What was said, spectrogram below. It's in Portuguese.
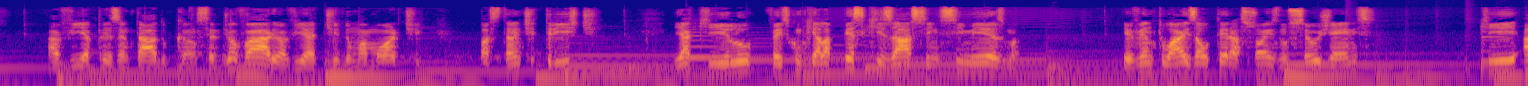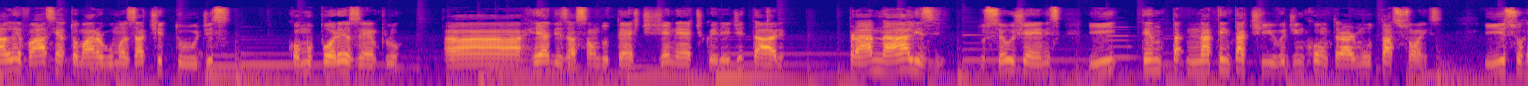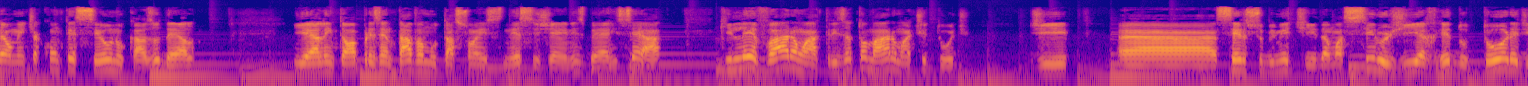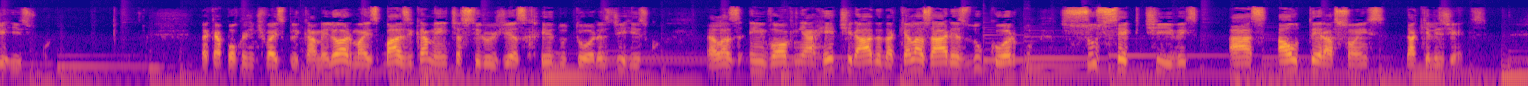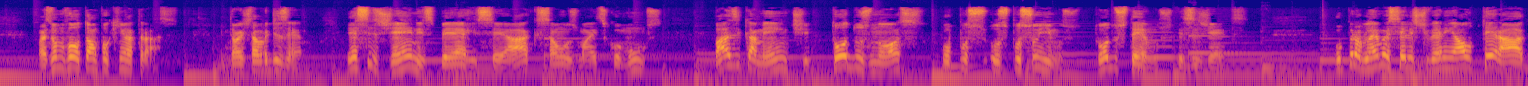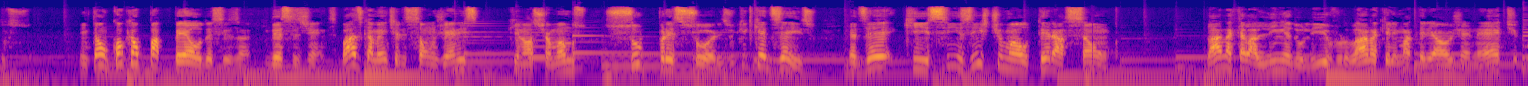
havia apresentado câncer de ovário, havia tido uma morte bastante triste, e aquilo fez com que ela pesquisasse em si mesma eventuais alterações nos seus genes que a levassem a tomar algumas atitudes, como por exemplo a realização do teste genético hereditário para análise dos seus genes e tenta, na tentativa de encontrar mutações. E isso realmente aconteceu no caso dela. E ela então apresentava mutações nesses genes BRCA que levaram a atriz a tomar uma atitude de uh, ser submetida a uma cirurgia redutora de risco. Daqui a pouco a gente vai explicar melhor, mas basicamente as cirurgias redutoras de risco elas envolvem a retirada daquelas áreas do corpo susceptíveis às alterações daqueles genes. Mas vamos voltar um pouquinho atrás. Então a gente estava dizendo, esses genes BRCA, que são os mais comuns, basicamente todos nós os possuímos, todos temos esses genes. O problema é se eles estiverem alterados. Então, qual é o papel desses, desses genes? Basicamente, eles são genes que nós chamamos supressores. O que quer dizer isso? Quer dizer que se existe uma alteração lá naquela linha do livro, lá naquele material genético,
